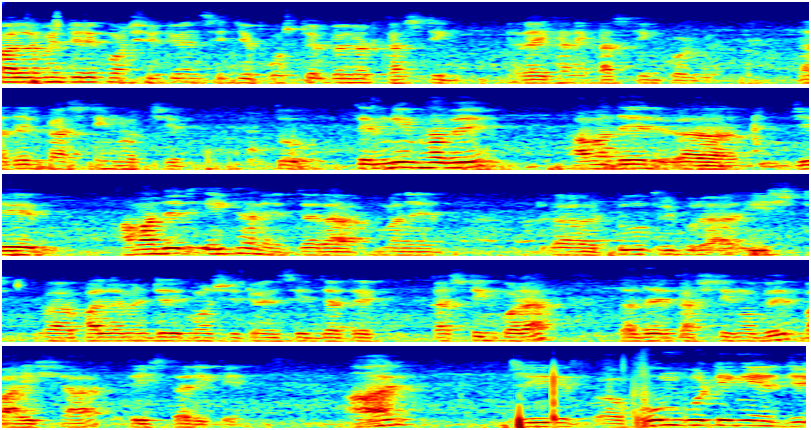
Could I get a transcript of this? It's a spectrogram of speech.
পার্লামেন্টারি কনস্টিটিউয়েন্সির যে পোস্টাল ব্যালট কাস্টিং এরা এখানে কাস্টিং করবে। তাদের কাস্টিং হচ্ছে। তো তেমনিভাবে আমাদের যে আমাদের এইখানে যারা মানে টু ত্রিপুরা ইস্ট পার্লামেন্টারি কনস্টিটিউয়েন্সির যাতে কাস্টিং করা, তাদের কাস্টিং হবে বাইশ আর তেইশ তারিখে। আর যে হোম ভোটিংয়ের যে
